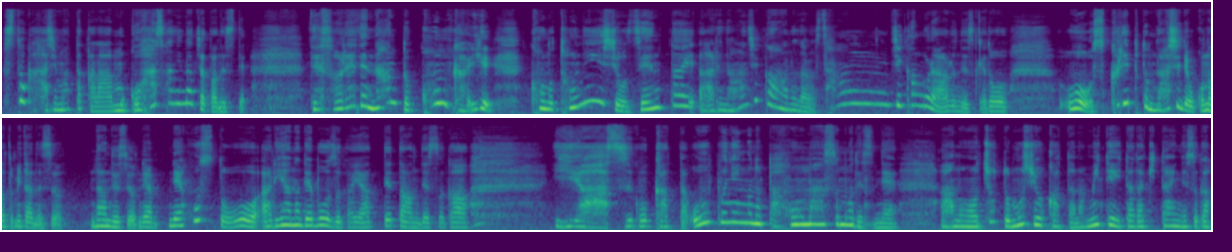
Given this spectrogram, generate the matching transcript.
ストが始まったからもうご破産になっちゃったんですって。で、それでなんと今回、このトニー賞全体、あれ何時間あるんだろう ?3 時間ぐらいあるんですけど、をスクリプトなしで行ってみたんですよ。なんですよね。で、ホストをアリアナ・デボーズがやってたんですが、いやーすごかったオープニングのパフォーマンスもですねあのちょっともしよかったら見ていただきたいんですが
